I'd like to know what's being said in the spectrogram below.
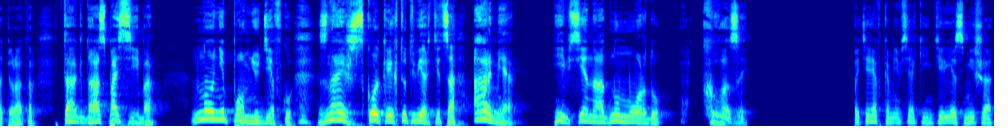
оператор. «Тогда спасибо». Но не помню девку. Знаешь, сколько их тут вертится? Армия. И все на одну морду. Козы. Потеряв ко мне всякий интерес, Миша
